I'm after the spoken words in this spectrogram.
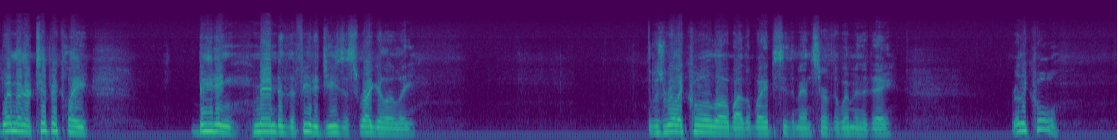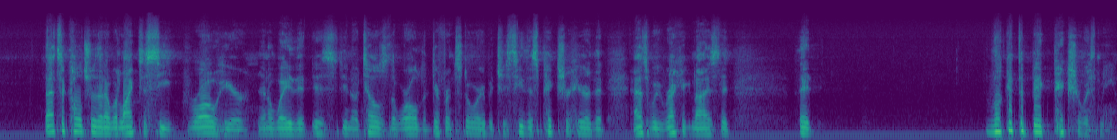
women are typically beating men to the feet of Jesus regularly. It was really cool, though, by the way, to see the men serve the women today. Really cool. That's a culture that I would like to see grow here in a way that is, you know, tells the world a different story. But you see this picture here that as we recognize that, that look at the big picture with me.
